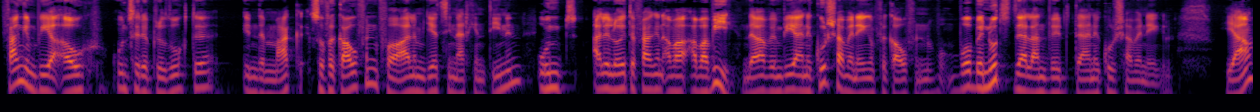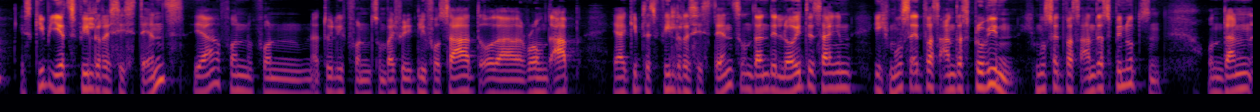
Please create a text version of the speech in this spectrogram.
fangen wir auch unsere Produkte in den Markt zu verkaufen, vor allem jetzt in Argentinien. Und alle Leute fragen, aber, aber wie? Da, wenn wir eine Kurschabenegel verkaufen, wo, benutzt der Landwirt eine Kurschabenegel? Ja, es gibt jetzt viel Resistenz, ja, von, von, natürlich von zum Beispiel Glyphosat oder Roundup, ja, gibt es viel Resistenz und dann die Leute sagen, ich muss etwas anders probieren, ich muss etwas anders benutzen. Und dann,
